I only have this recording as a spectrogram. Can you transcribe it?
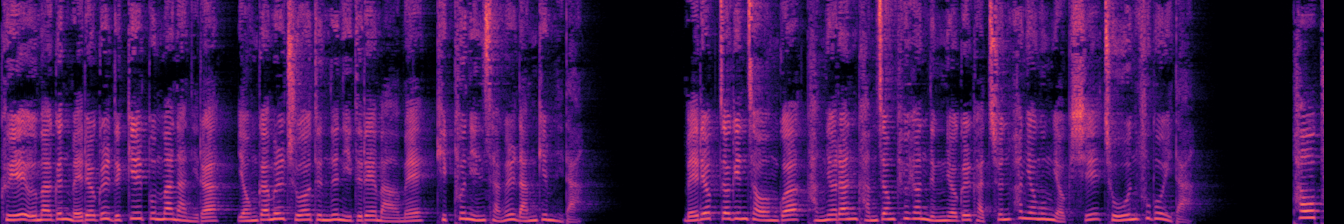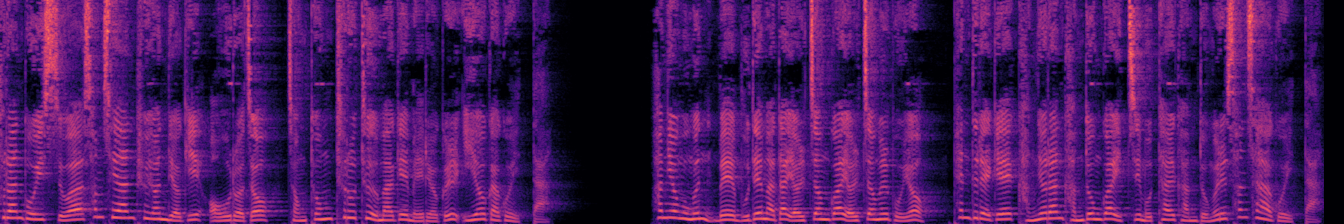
그의 음악은 매력을 느낄 뿐만 아니라 영감을 주어 듣는 이들의 마음에 깊은 인상을 남깁니다. 매력적인 저음과 강렬한 감정 표현 능력을 갖춘 황영웅 역시 좋은 후보이다. 파워풀한 보이스와 섬세한 표현력이 어우러져 정통 트로트 음악의 매력을 이어가고 있다. 황영웅은 매 무대마다 열정과 열정을 보여 팬들에게 강렬한 감동과 잊지 못할 감동을 선사하고 있다.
